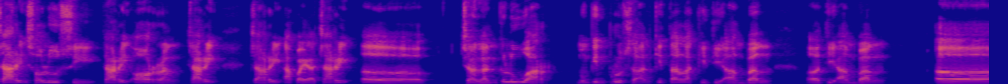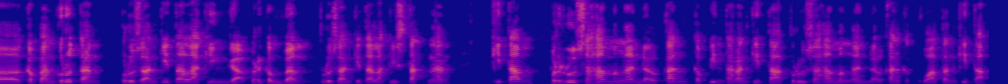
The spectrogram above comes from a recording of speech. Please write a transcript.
cari solusi, cari orang, cari cari apa ya? Cari uh, jalan keluar. Mungkin perusahaan kita lagi diambang uh, diambang uh, kebangkrutan, perusahaan kita lagi nggak berkembang, perusahaan kita lagi stagnan. Kita berusaha mengandalkan kepintaran kita, berusaha mengandalkan kekuatan kita.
